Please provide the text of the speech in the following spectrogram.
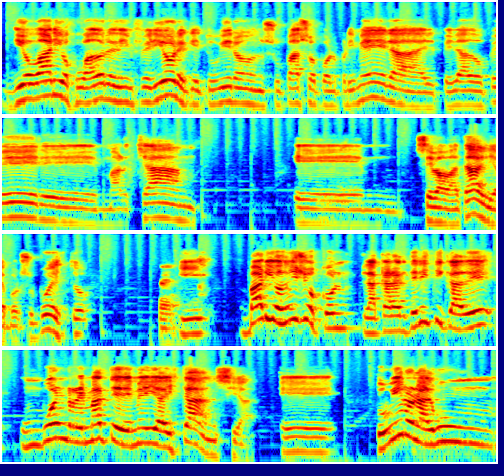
dio varios jugadores de inferiores que tuvieron su paso por primera, el Pelado Pérez, Marchán, eh, Seba Batalla, por supuesto, y varios de ellos con la característica de un buen remate de media distancia. Eh, ¿Tuvieron algún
